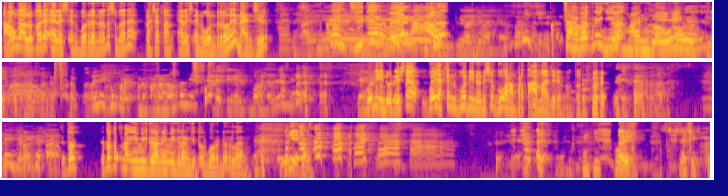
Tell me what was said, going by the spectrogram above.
tahu nggak lu pada Alice in Borderland itu sebenarnya plesetan Alice in Wonderland anjir anjir. Anjir, men. tahu Gila, gila, gila. Parah. Pecah banget nih, gila. Mind blowing. Oh, Oh, ini gue udah pernah nonton ya Alice in Borderland ya. Yang gue di Indonesia gue yakin gue di Indonesia gue orang pertama aja yang nonton. Itu itu tentang imigran-imigran gitu, borderland. Iya. Mexico.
